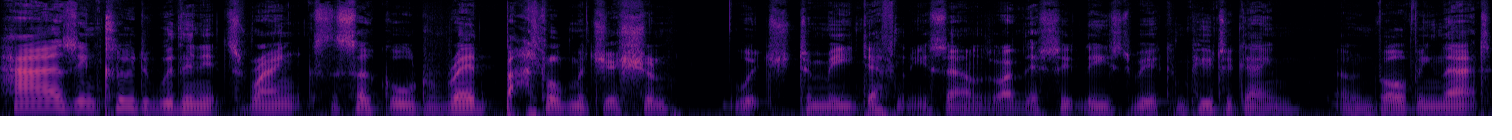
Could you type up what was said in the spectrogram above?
has included within its ranks the so-called Red Battle Magician, which to me definitely sounds like this it needs to be a computer game involving that.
